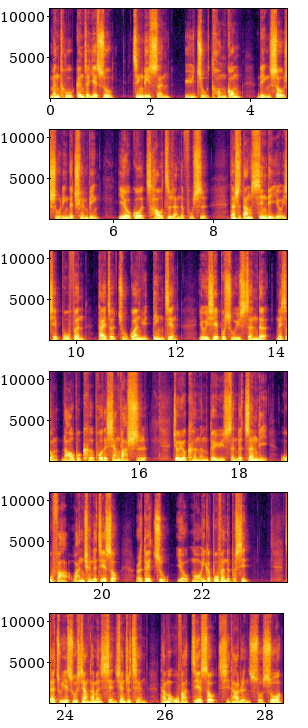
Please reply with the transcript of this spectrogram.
门徒跟着耶稣，经历神与主同工，领受属灵的权柄，也有过超自然的服事。但是，当心里有一些部分带着主观与定见，有一些不属于神的那种牢不可破的想法时，就有可能对于神的真理无法完全的接受。而对主有某一个部分的不信，在主耶稣向他们显现之前，他们无法接受其他人所说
